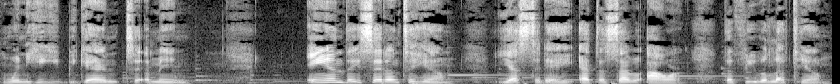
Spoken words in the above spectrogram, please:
when he began to amend. And they said unto him, Yesterday at the seventh hour the fever left him.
